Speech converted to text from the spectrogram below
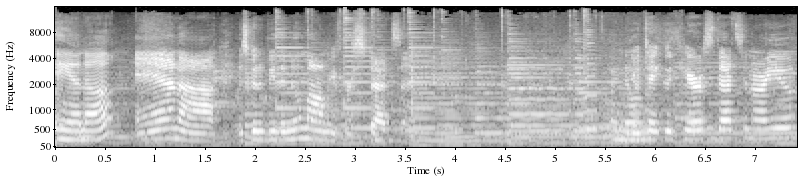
Anna. Anna is going to be the new mommy for Stetson. I know. You'll take good care of Stetson, are you?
